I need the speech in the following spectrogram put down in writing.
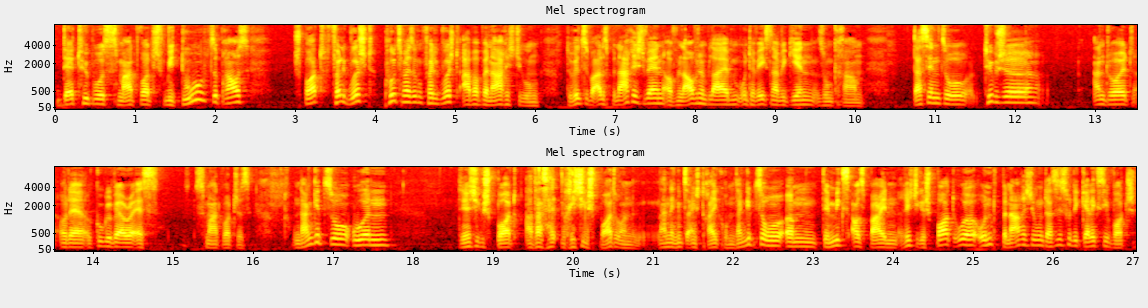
der Typus Smartwatch, wie du sie brauchst. Sport, völlig wurscht. Pulsmessung, völlig wurscht, aber Benachrichtigung. Du willst über alles benachrichtigt werden, auf dem Laufenden bleiben, unterwegs navigieren, so ein Kram. Das sind so typische Android oder Google Wear OS Smartwatches. Und dann gibt es so Uhren, die richtige Sport, ah, was halt richtige Sportuhren? Nein, da gibt es eigentlich drei Gruppen. Dann gibt es so ähm, den Mix aus beiden, richtige Sportuhr und Benachrichtigung. Das ist so die Galaxy Watch.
